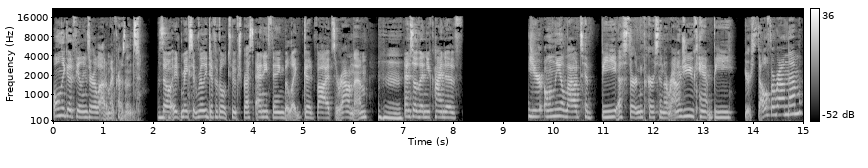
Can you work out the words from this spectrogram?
only good feelings are allowed in my presence. So it makes it really difficult to express anything but like good vibes around them. Mm-hmm. And so then you kind of you're only allowed to be a certain person around you. You can't be yourself around them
